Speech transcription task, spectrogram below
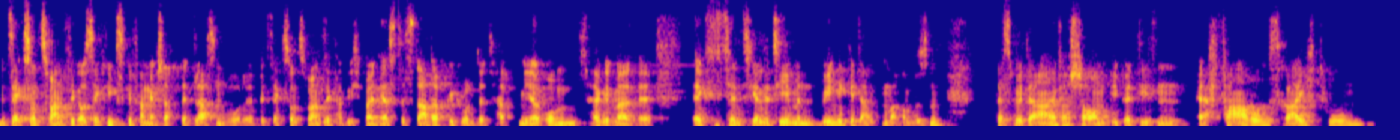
mit 26 aus der Kriegsgefangenschaft entlassen wurde. Mit 26 habe ich mein erstes Startup gegründet, habe mir um, sage ich mal, äh, existenzielle Themen wenig Gedanken machen müssen dass wir da einfach schauen, wie wir diesen Erfahrungsreichtum,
